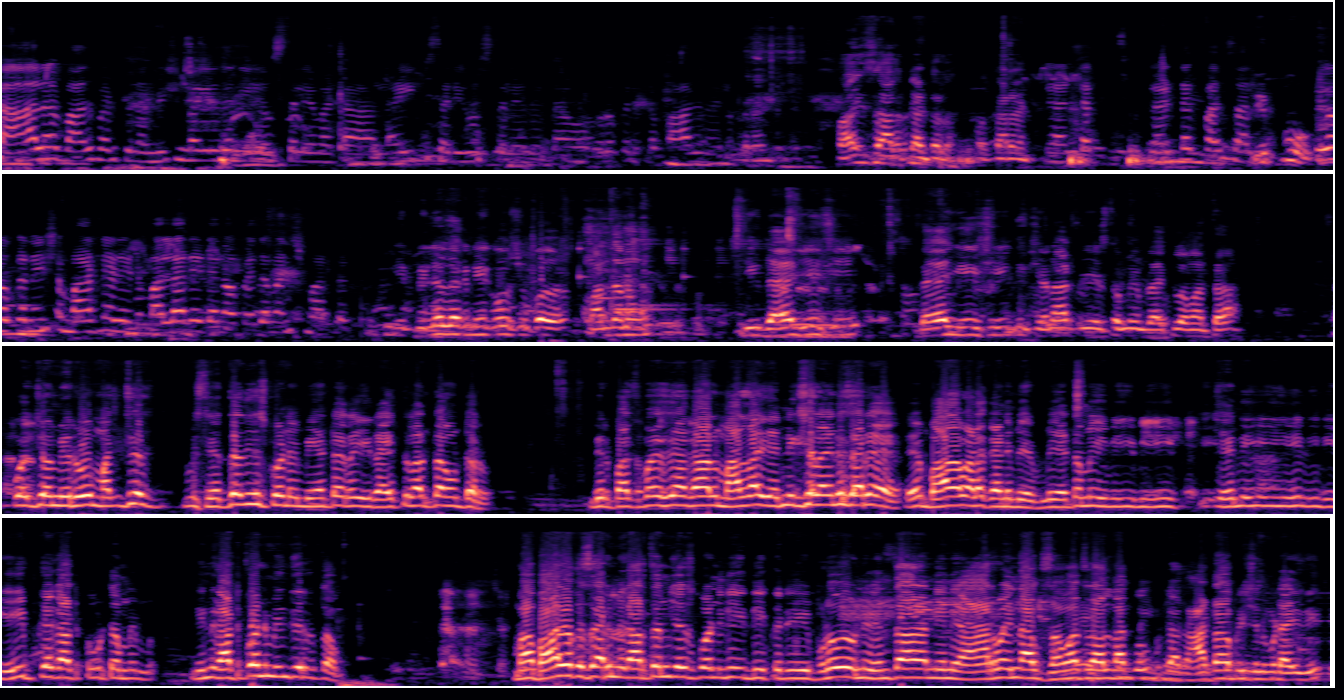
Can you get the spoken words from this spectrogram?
చాలా బాధపడుతున్నాను. మిషన్ దగ్గర నీళ్ళు వస్తలేవట లైట్ సరిగా వస్తలేదట. ఒకరొకరు ఇట్లా బాధ పది సార్లు గంటలు గంట గంటకు పది సార్లు. ఒక్క నిమిషం మాట్లాడండి. మల్లారెడ్డి అని ఒక పెద్ద మనిషి మాట్లాడుతున్నాను నీ పిల్లలకు నీకు శుభ వందనం. నీకు దయచేసి దయచేసి నీకు క్షణార్థి చేస్తాం మేము రైతులమంతా. కొంచెం మీరు మంచిగా శ్రద్ధ తీసుకోండి. మీ అంటే ఈ రైతులంతా ఉంటారు. మీరు పచ్చ పైసలు కావాలి మళ్ళీ ఎన్ని నిమిషాలు అయినా సరే ఏం బాధపడకండి మీరు. మీ అంటే మీ ఏపుకే కట్టుకుంటాం మేము. నిన్ను కట్టుకొని మేము తిరుగుతాం. మా బాధ ఒకసారి మీరు అర్థం చేసుకోండి. నీకు ఇప్పుడు నువ్వు ఎంత నేను అరవై నాలుగు సంవత్సరాలు నాకు నాకు హార్ట్ ఆపరేషన్ కూడా అయింది.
